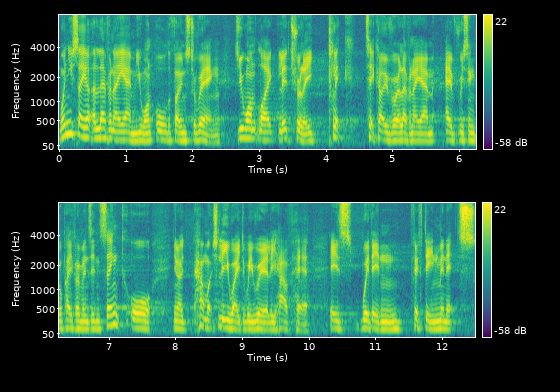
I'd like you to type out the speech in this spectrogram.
when you say at 11 a.m. you want all the phones to ring, do you want like literally click, tick over 11 a.m. every single payphone is in sync, or you know, how much leeway do we really have here? Is within 15 minutes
